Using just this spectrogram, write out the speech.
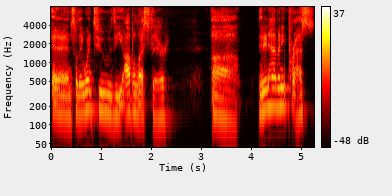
And so they went to the obelisk there. Uh, they didn't have any press.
